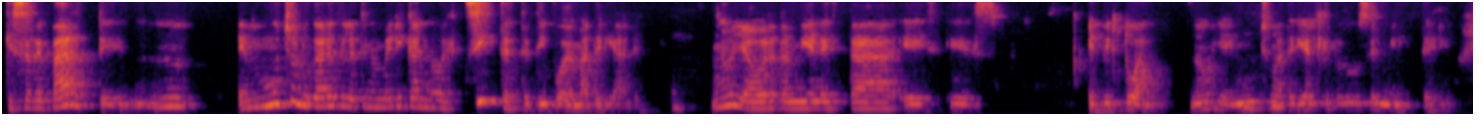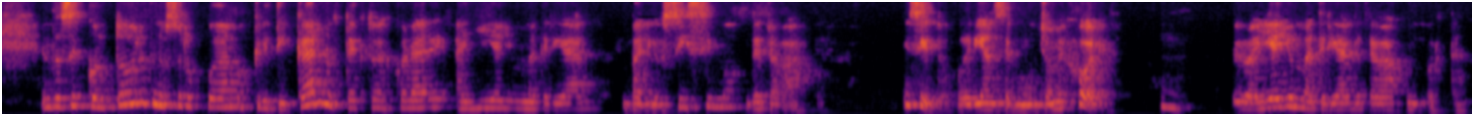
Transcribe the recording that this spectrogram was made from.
que se reparte, mm, en muchos lugares de Latinoamérica no existe este tipo de materiales, ¿no? y ahora también está, es, es, es virtual, ¿no? y hay mucho material que produce el ministerio. Entonces, con todo lo que nosotros podamos criticar los textos escolares, allí hay un material valiosísimo de trabajo. Insisto, podrían ser mucho mejores, pero ahí hay un material de trabajo importante.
